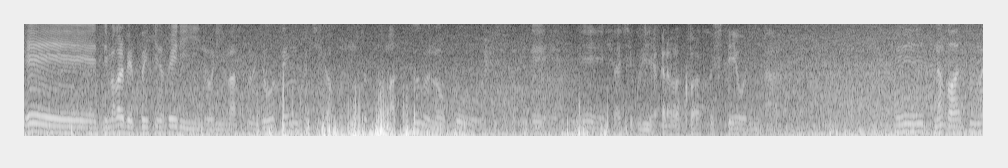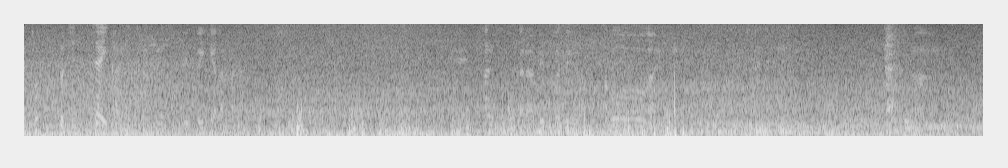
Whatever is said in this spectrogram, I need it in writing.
えー、と今から別府行きのフェリーに乗ります乗船口がもうちょっとまっすぐの方ですね、えー、久しぶりだからワクワクしておりますえー、なんか今ちょっとちっちゃい感じしますね別府行きやからかな、えー、阪神から別府というのは砂防があるいい感じですね行きます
